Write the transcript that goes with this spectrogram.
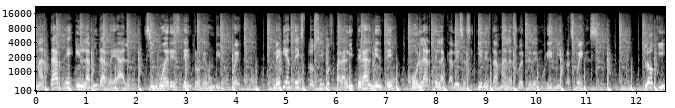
matarte en la vida real si mueres dentro de un videojuego, mediante explosivos para literalmente volarte la cabeza si tienes la mala suerte de morir mientras juegas. Loki,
